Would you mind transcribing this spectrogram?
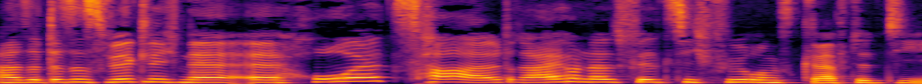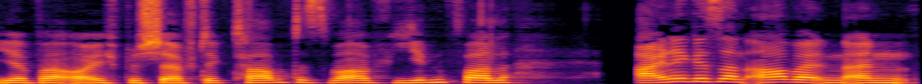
Also das ist wirklich eine äh, hohe Zahl, 340 Führungskräfte, die ihr bei euch beschäftigt habt. Das war auf jeden Fall einiges an Arbeit und eine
